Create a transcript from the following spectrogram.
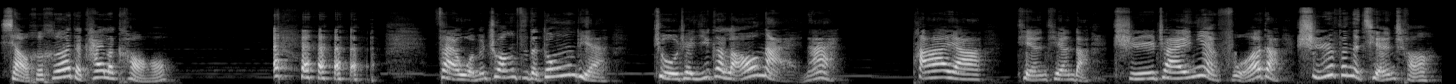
笑呵呵的开了口：“ 在我们庄子的东边住着一个老奶奶，她呀，天天的吃斋念佛的，十分的虔诚。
